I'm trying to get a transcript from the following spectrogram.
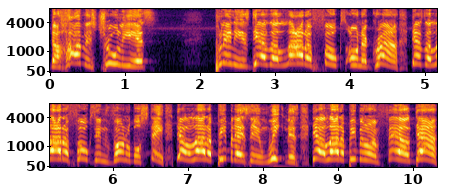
The harvest truly is plenty. Is there's a lot of folks on the ground. There's a lot of folks in vulnerable state. There are a lot of people that's in weakness. There are a lot of people who fell down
